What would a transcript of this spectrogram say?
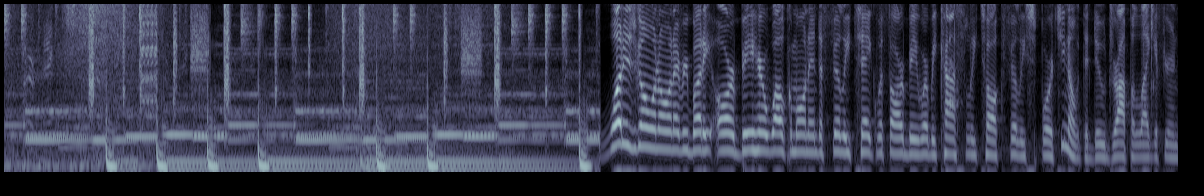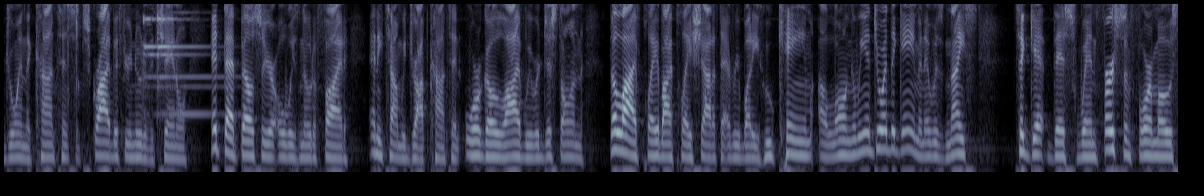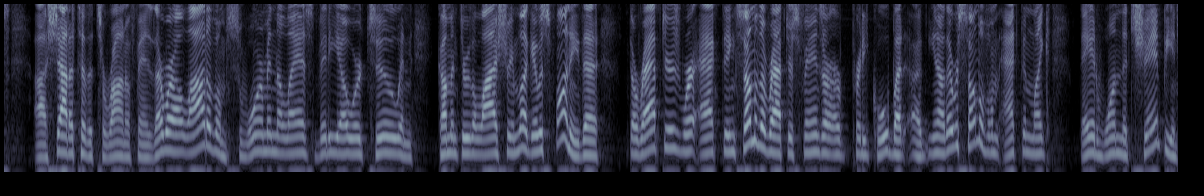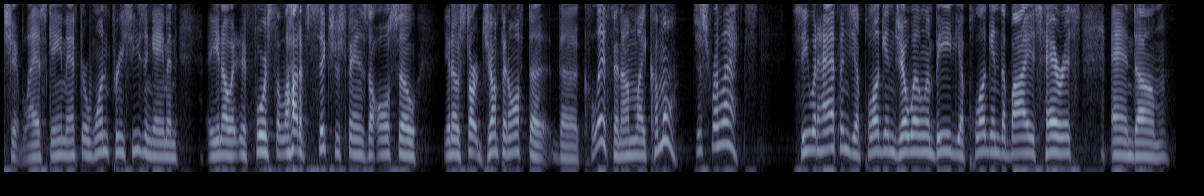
What is going on, everybody? RB here. Welcome on into Philly Take with RB, where we constantly talk Philly sports. You know what to do. Drop a like if you're enjoying the content. Subscribe if you're new to the channel. Hit that bell so you're always notified anytime we drop content or go live. We were just on the live play by play. Shout out to everybody who came along and we enjoyed the game, and it was nice to get this win. First and foremost, uh, shout out to the Toronto fans. There were a lot of them swarming the last video or two and coming through the live stream. Look, it was funny. The the Raptors were acting. Some of the Raptors fans are, are pretty cool, but uh, you know there were some of them acting like they had won the championship last game after one preseason game, and you know it, it forced a lot of Sixers fans to also you know start jumping off the the cliff. And I'm like, come on, just relax. See what happens. You plug in Joel Embiid, you plug in Tobias Harris, and um,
